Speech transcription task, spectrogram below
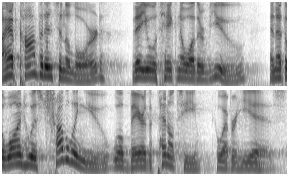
I have confidence in the Lord that you will take no other view, and that the one who is troubling you will bear the penalty, whoever he is.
